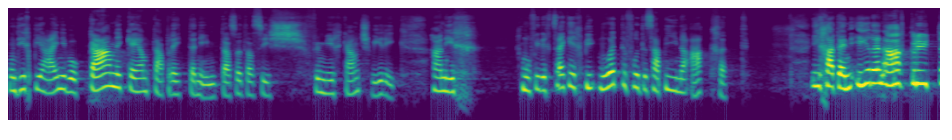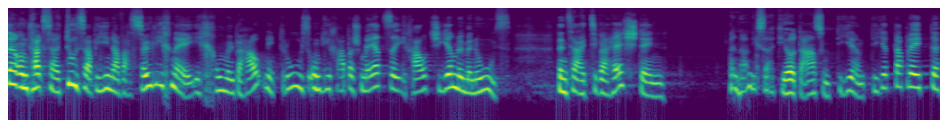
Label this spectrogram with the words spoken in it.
Und ich bin eine, die gar nicht gerne Tabletten nimmt. Also das ist für mich ganz schwierig. ich, ich muss vielleicht sagen, ich bin die Mutter von der Sabine Ackert. Ich habe dann ihren angerufen und habe gesagt, du Sabina, was soll ich nehmen? Ich komme überhaupt nicht raus und ich habe Schmerzen, ich halte Schier nicht mehr aus. Dann sagt sie, was hast du denn? dann habe ich gesagt, ja, das und die und die Tabletten.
